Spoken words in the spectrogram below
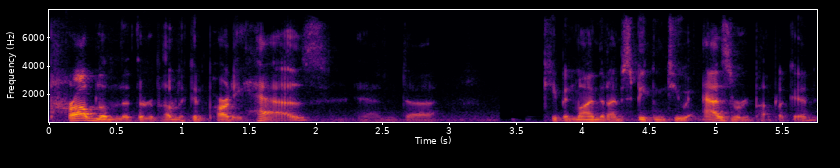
problem that the Republican Party has, and uh, keep in mind that I'm speaking to you as a Republican,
